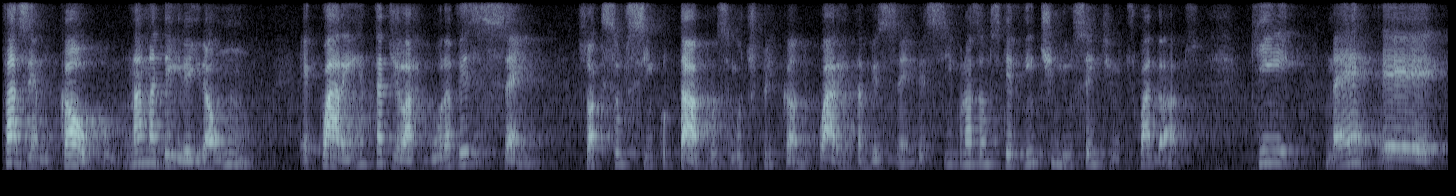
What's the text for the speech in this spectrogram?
Fazendo cálculo, na madeireira 1 é 40 de largura vezes 100. Só que são 5 tábuas. Multiplicando 40 vezes 100 vezes 5, nós vamos ter 20 mil centímetros quadrados. Que né, é,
